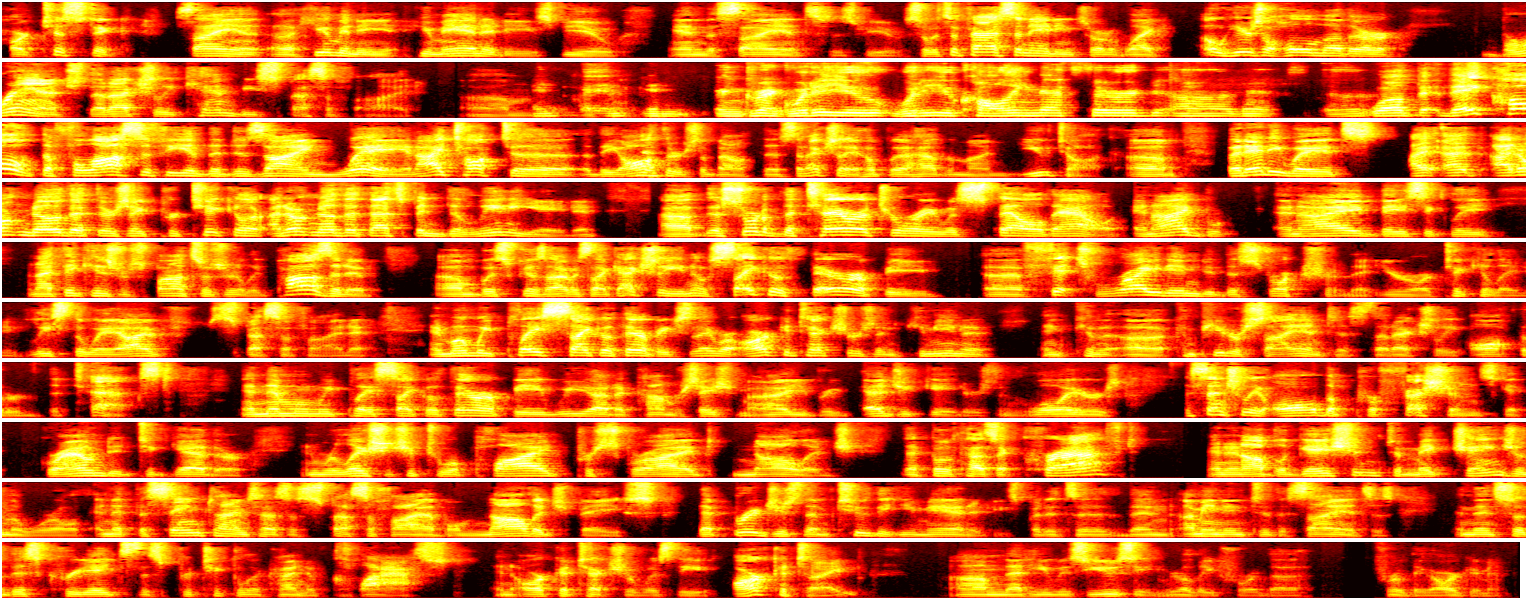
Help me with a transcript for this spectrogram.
artistic science, uh, human, humanities view and the sciences view. So it's a fascinating sort of like, oh, here's a whole nother branch that actually can be specified. Um, and, and, and, and, Gregg, what are you what are you calling that third? Uh, that uh... well, they call it the philosophy of the design way, and I talked to the authors about this, and actually, I hope I have them on UTOK. Um, but anyway, it's I, I, I don't know that there's a particular I don't know that that's been delineated. Uh, the sort of the territory was spelled out, and I and I basically and I think his response was really positive, um, was because I was like, actually, you know, psychotherapy uh, fits right into the structure that you're articulating, at least the way I've specified it. And when we place psychotherapy, so they were architectures and, communi- and uh, computer scientists that actually authored the text. And then when we place psychotherapy, we had a conversation about how you bring educators and lawyers. Essentially, all the professions get grounded together in relationship to applied prescribed knowledge that both has a craft and an obligation to make change in the world, and at the same time has a specifiable knowledge base that bridges them to the humanities, but it's a then, I mean, into the sciences. And then so this creates this particular kind of class, and architecture was the archetype um, that he was using really for the for the argument.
